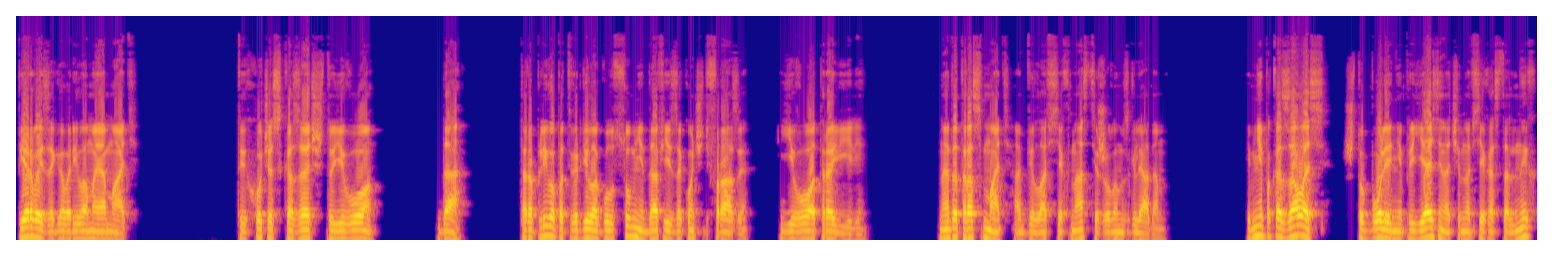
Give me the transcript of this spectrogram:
Первой заговорила моя мать. «Ты хочешь сказать, что его...» «Да», – торопливо подтвердила Гулсум, не дав ей закончить фразы. «Его отравили». На этот раз мать обвела всех нас тяжелым взглядом. И мне показалось, что более неприязненно, чем на всех остальных,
